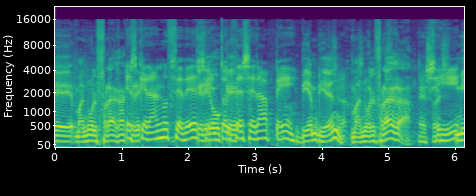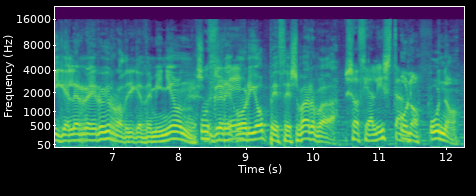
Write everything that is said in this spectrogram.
Eh, Manuel Fraga. Es que eran UCDs, y creo que- entonces era P. Bien, bien. Manuel Fraga. Eso Sí. Miguel Herrero y Rodríguez de Miñón. Eso es. Gregorio Peces Barba. Socialista. Uno. Uno.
